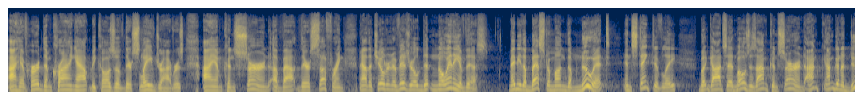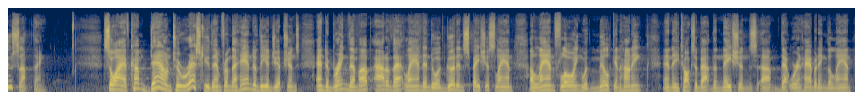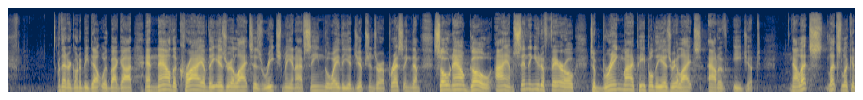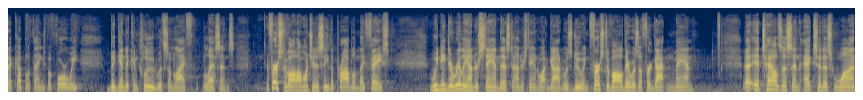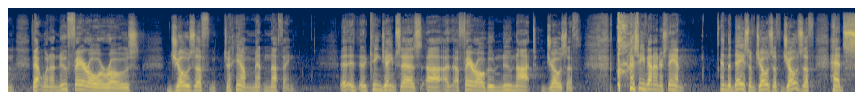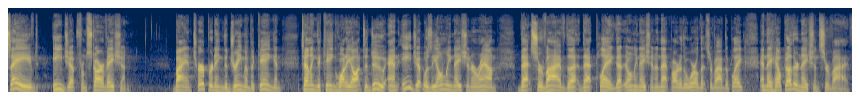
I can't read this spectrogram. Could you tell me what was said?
I have heard them crying out because of their slave drivers. I am concerned about their suffering. Now, the children of Israel didn't know any of this. Maybe the best among them knew it instinctively, but God said, Moses, I'm concerned. I'm, I'm going to do something. So I have come down to rescue them from the hand of the Egyptians and to bring them up out of that land into a good and spacious land, a land flowing with milk and honey. And he talks about the nations uh, that were inhabiting the land that are going to be dealt with by God. And now the cry of the Israelites has reached me, and I've seen the way the Egyptians are oppressing them. So now go. I am sending you to Pharaoh to bring my people, the Israelites, out of Egypt. Now let's, let's look at a couple of things before we begin to conclude with some life lessons. First of all, I want you to see the problem they faced. We need to really understand this to understand what God was doing. First of all, there was a forgotten man uh, it tells us in Exodus 1 that when a new Pharaoh arose, Joseph to him meant nothing. It, it, King James says, uh, a, a, Pharaoh who knew not Joseph. See, you've got to understand, in the days of Joseph, Joseph had saved Egypt from starvation by interpreting the dream of the king and telling the king what he ought to do. And Egypt was the only nation around that survived the, that plague, that only nation in that part of the world that survived the plague, and they helped other nations survive.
